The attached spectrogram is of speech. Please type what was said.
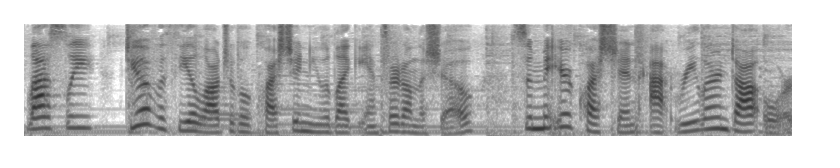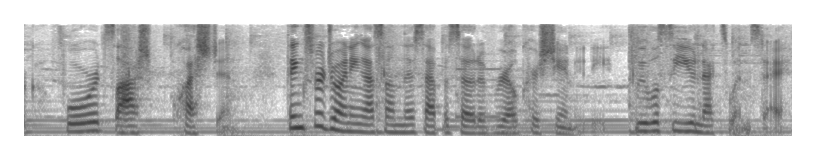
Lastly, do you have a theological question you would like answered on the show? Submit your question at relearn.org forward slash question. Thanks for joining us on this episode of Real Christianity. We will see you next Wednesday.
